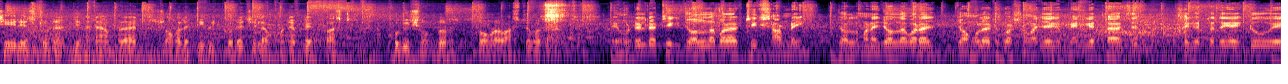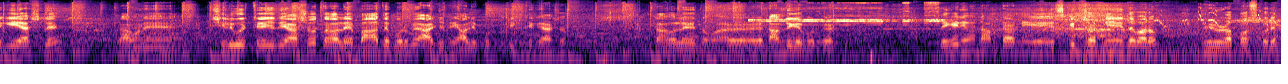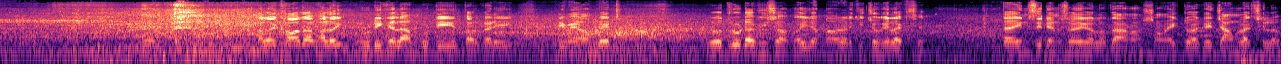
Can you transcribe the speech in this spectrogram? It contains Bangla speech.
সেই রেস্টুরেন্ট যেখানে আমরা সকালে টিফিন করেছিলাম মানে ব্রেকফাস্ট খুবই সুন্দর, তোমরাও আসতে পারো। এই হোটেলটা ঠিক জলদাপাড়ার ঠিক সামনেই। জল মানে জলদাপাড়া জঙ্গলে ঢোকার সময় যে মেন গেটটা আছে, সেই গেটটা থেকে একটু এগিয়ে আসলে মানে শিলিগুড়ি থেকে যদি আসো, তাহলে বাহাতে পড়বে, আর যদি আলিপুর দিক থেকে আসো, তাহলে তোমার ডান দিকে পড়বে আর কি। দেখে নিও, নামটা আমি স্ক্রিনশট নিয়ে নিতে পারো, ভিডিওটা পজ করে। ভালোই খাওয়া দাওয়া, ভালোই রুটি খেলাম, রুটি, তরকারি, ডিমের অমলেট। রোদ্রুটা ভীষণ, ওই জন্য আর কি চোখে লাগছে। ইনসিডেন্টস হয়ে গেল, দাঁড়ানোর সময় একটু আগে জাম লাগছিল।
